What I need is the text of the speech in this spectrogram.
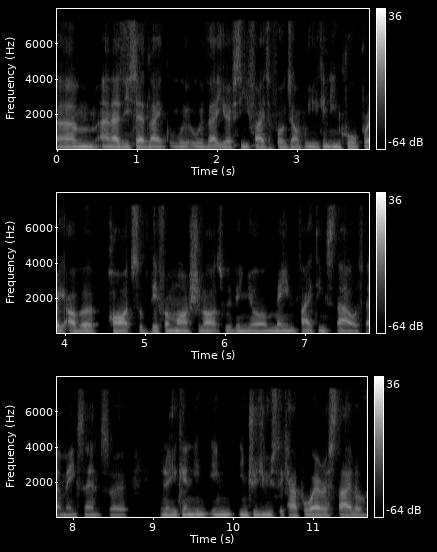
Um, and as you said, like with, with that UFC fighter, for example, you can incorporate other parts of different martial arts within your main fighting style, if that makes sense. So, you know, you can in, in, introduce the capoeira style of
